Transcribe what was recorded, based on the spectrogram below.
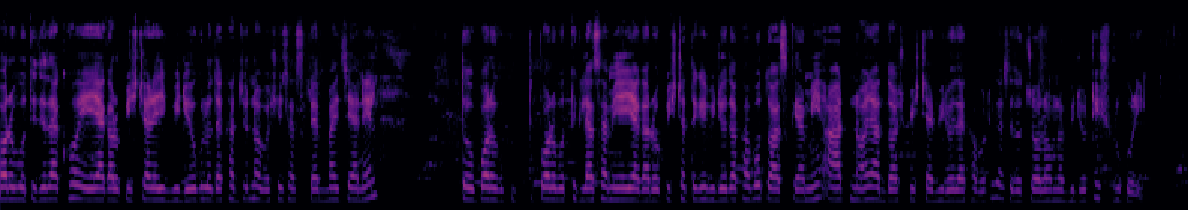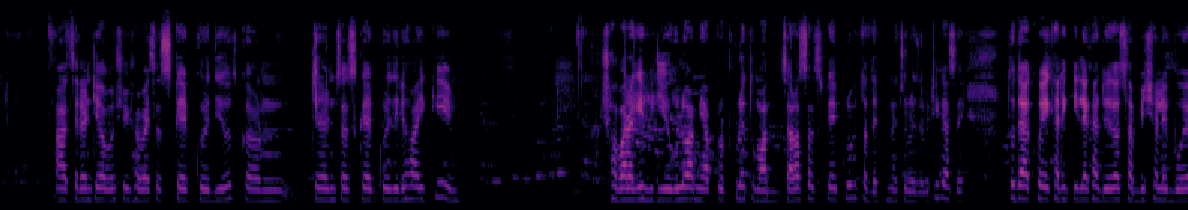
পরবর্তীতে দেখো, এই এগারো পৃষ্ঠার এই ভিডিওগুলো দেখার জন্য অবশ্যই সাবস্ক্রাইব মাই চ্যানেল তো পরবর্তী ক্লাসে আমি এই এগারো পৃষ্ঠা থেকে ভিডিও দেখাবো। তো আজকে আমি আট, নয় আর দশ পৃষ্ঠার ভিডিও দেখাবো, ঠিক আছে? তো চলো আমরা ভিডিওটি শুরু করি। আর চ্যানেলটি অবশ্যই সবাই সাবস্ক্রাইব করে দিও, কারণ চ্যানেল সাবস্ক্রাইব করে দিলে হয় কি সবার আগে ভিডিওগুলো আমি আপলোড করলে তোমার যারা সাবস্ক্রাইব করবে তাদের ফোনে চলে যাবে, ঠিক আছে? তো দেখো এখানে কি লেখা দু হাজার ছাব্বিশ সালে বই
